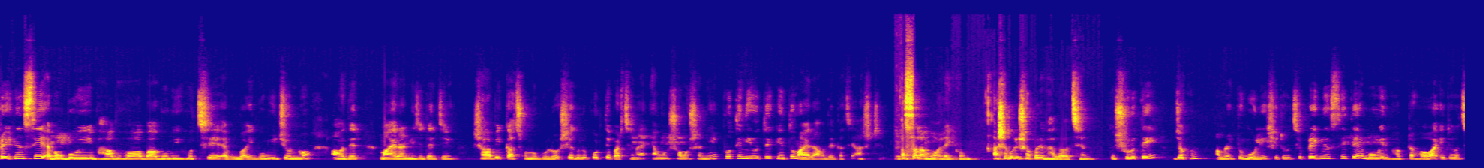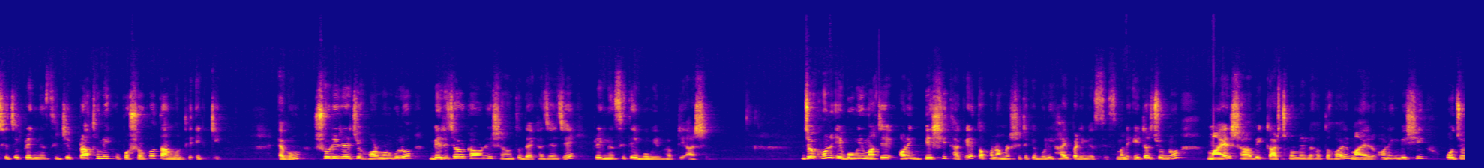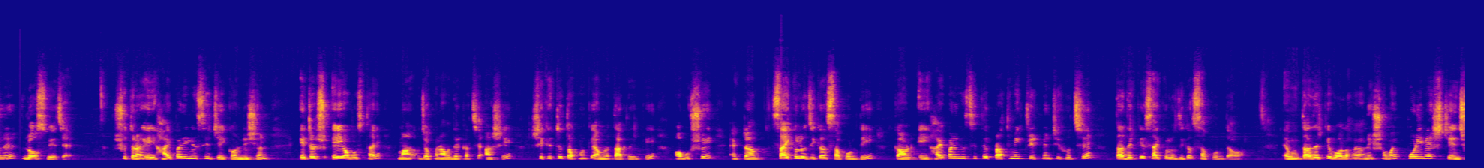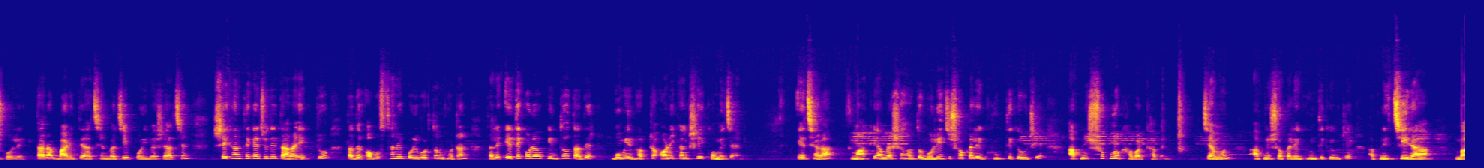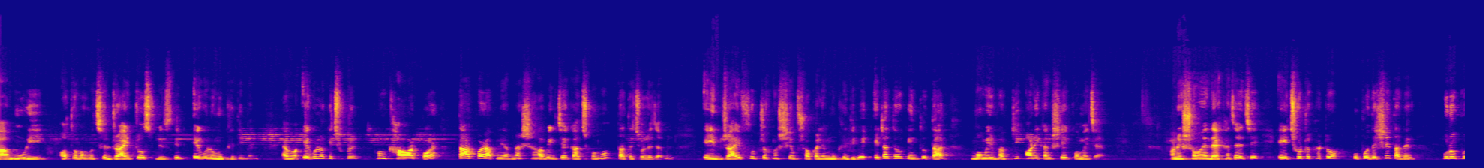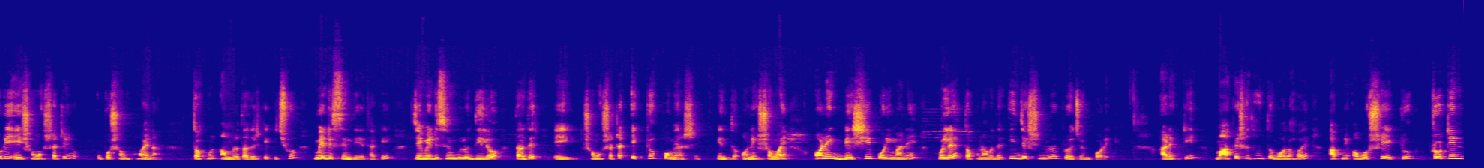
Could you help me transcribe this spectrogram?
Pregnancy এবং বমি, ভাব হওয়া বা বমি হচ্ছে এবং বা এই বমির জন্য আমাদের মায়েরা নিজেদের যে স্বাভাবিক কাজকর্মগুলো সেগুলো করতে পারছে না, এমন সমস্যা নিয়ে প্রতিনিয়তই কিন্তু মায়েরা আমাদের কাছে আসছেন। আসসালামু আলাইকুম। আশা করি সকলে ভালো আছেন। তো শুরুতেই যখন আমরা একটু বলি, সেটা হচ্ছে প্রেগনেন্সিতে বমির ভাবটা হওয়া, এটা হচ্ছে যে প্রেগনেন্সির যে প্রাথমিক উপসর্গ, তার মধ্যে একটি। এবং শরীরের যে হরমোনগুলো বেড়ে যাওয়ার কারণে সাধারণত দেখা যায় যে প্রেগনেন্সিতে এই বমির ভাবটি আসে। যখন এই বমির মাত্রে অনেক বেশি থাকে, তখন আমরা সেটাকে বলি হাইপারিমেসিস মানে এটার জন্য মায়ের স্বাভাবিক কাজকর্মের ব্যাহত হয়, মায়ের অনেক বেশি ওজনের লস হয়ে যায়। সুতরাং এই হাইপারিমেসিস যেই কন্ডিশন এটার এই অবস্থায় মা যখন আমাদের কাছে আসে, সেক্ষেত্রে তখন কি আমরা তাদেরকে অবশ্যই একটা সাইকোলজিক্যাল সাপোর্ট দিই। কারণ এই হাইপারিমেসিসের প্রাথমিক ট্রিটমেন্টটি হচ্ছে তাদেরকে সাইকোলজিক্যাল সাপোর্ট দেওয়া। এবং তাদেরকে বলা হয় অনেক সময় পরিবেশ চেঞ্জ করলে। তারা বাড়িতে আছেন বা যে পরিবেশে আছেন, সেখান থেকে যদি তারা একটু তাদের অবস্থানের পরিবর্তন ঘটান, তাহলে এতে করেও কিন্তু তাদের বমির ভাবটা অনেকাংশেই কমে যায়। এছাড়া মাকে আমরা সাধারণত বলি যে, সকালে ঘুম থেকে উঠে আপনি শুকনো খাবার খাবেন। যেমন, আপনি সকালে ঘুম থেকে উঠে আপনি চিড়া বা মুড়ি অথবা হচ্ছে ড্রাই টোস্ট বিস্কিট এগুলো মুখে দিবেন। এবং এগুলো কিছুক্ষণ খাওয়ার পর তারপর আপনি আপনার স্বাভাবিক যে কাজকর্ম তাতে চলে যাবেন। এই ড্রাই ফ্রুট যখন সে সকালে মুখে দিবে, এটাতেও কিন্তু তার বমির ভাবটি অনেকাংশে কমে যায়। অনেক সময় দেখা যায় যে এই ছোটোখাটো উপদেশে তাদের পুরোপুরি এই সমস্যাটির উপশম হয় না। তখন আমরা তাদেরকে কিছু মেডিসিন দিয়ে থাকি। যে মেডিসিনগুলো দিলেও তাদের এই সমস্যাটা একটু কমে আসে। কিন্তু অনেক সময় অনেক বেশি পরিমাণে হলে তখন আমাদের ইঞ্জেকশনেরও প্রয়োজন পড়ে। আরেকটি মাকে সাধারণত বলা হয়, আপনি অবশ্যই একটু প্রোটিন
